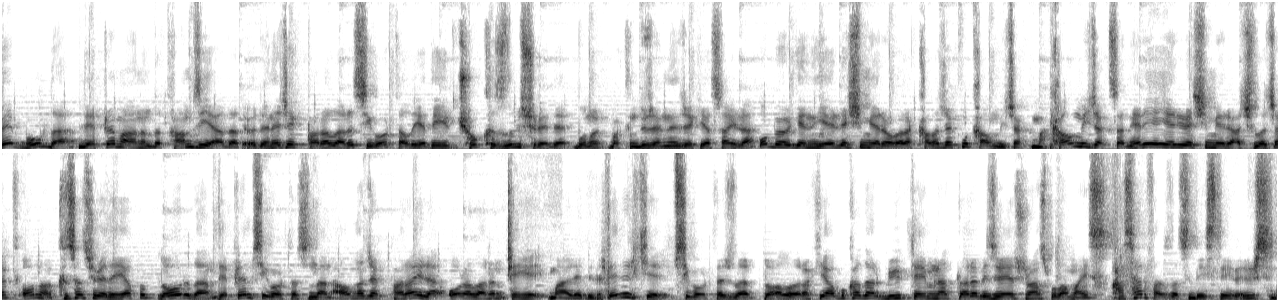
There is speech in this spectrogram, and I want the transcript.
ve burada deprem anında tam ziyada ödenecek paraları sigortalıya değil, çok hızlı bir sürede bunu bakın düzenlenecek yasayla o bölgenin yerleşim yeri olarak kalacak mı kalmayacak mı? Kalmayacaksa nereye yerleşim yeri açılacak? Onu kısa sürede yapıp doğrudan deprem sigortasından alınacak parayla oraların şeyi mal edilir. Denir ki sigortacılar doğal olarak ya bu kadar büyük teminatlara biz reasürans bulamayız. Hasar fazlası desteği verirsiniz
